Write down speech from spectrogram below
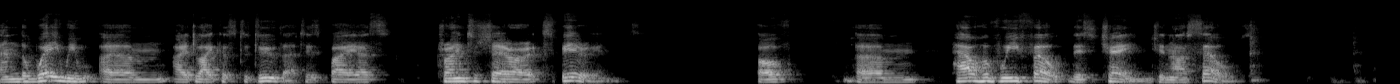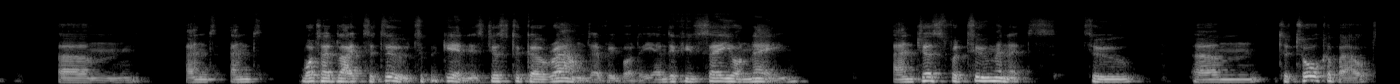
and the way we um, I'd like us to do that is by us trying to share our experience of um, how have we felt this change in ourselves. Um, and and what I'd like to do to begin is just to go round everybody, and if you say your name, and just for two minutes to um, to talk about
